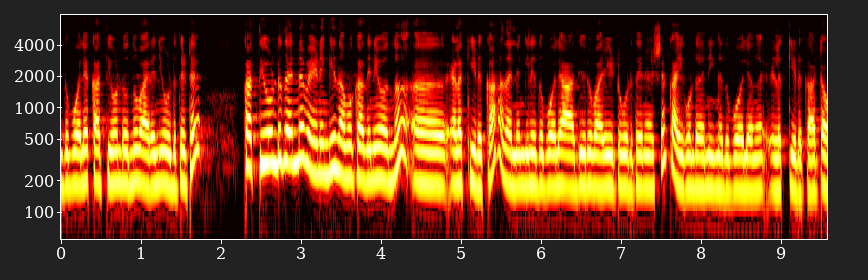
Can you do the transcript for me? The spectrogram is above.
ഇതുപോലെ കത്തി കൊണ്ടൊന്ന് വരഞ്ഞു കൊടുത്തിട്ട് കത്തി കൊണ്ട് തന്നെ വേണമെങ്കിൽ നമുക്കതിനെ ഒന്ന് ഇളക്കിയെടുക്കാം. അതല്ലെങ്കിൽ ഇതുപോലെ ആദ്യം ഒരു വരയിട്ട് കൊടുത്തതിന് ശേഷം കൈ കൊണ്ട് തന്നെ ഇങ്ങനെ ഇതുപോലെ അങ്ങ് ഇളക്കിയെടുക്കാം കേട്ടോ.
